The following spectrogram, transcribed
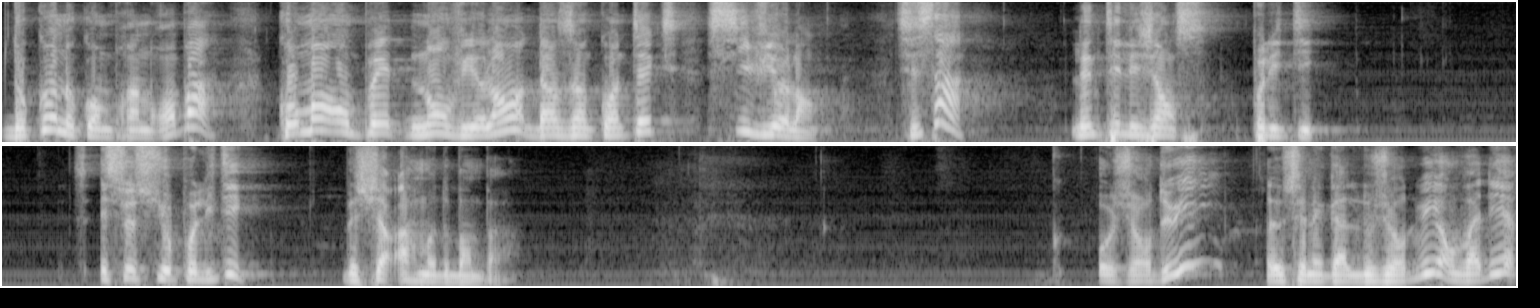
Donc on ne comprendront pas comment on peut être non-violent dans un contexte si violent? C'est ça, l'intelligence politique et sociopolitique de Cheikh Ahmed Bamba. Aujourd'hui, le Sénégal d'aujourd'hui, on va dire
